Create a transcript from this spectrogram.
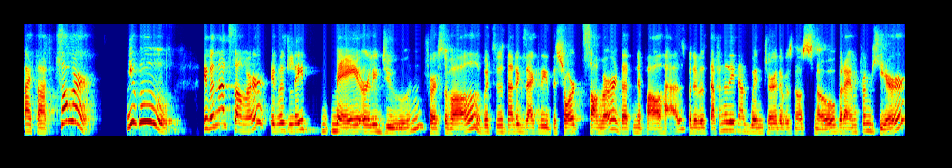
I thought, summer, yoo-hoo. it was not summer. It was late May, early June, first of all, which was not exactly the short summer that Nepal has, but it was definitely not winter. There was no snow. But I'm from here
